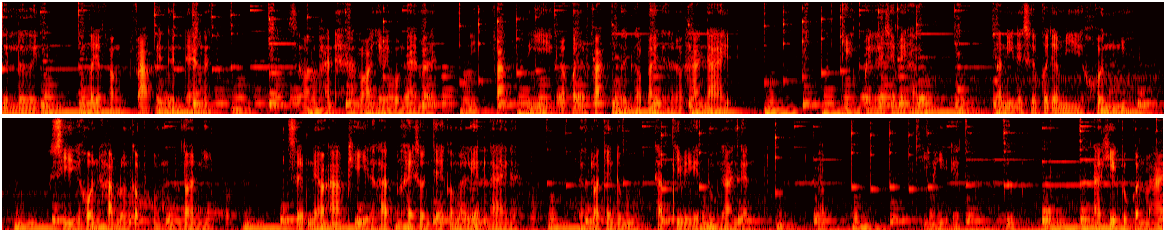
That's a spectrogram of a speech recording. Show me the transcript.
ขึ้นเลย ผมก็จะฟังฝากเป็นเงินแดงนะ 2,500ใช่ไหมผมได้มา นี่ฝากนี่เราก็จะฝากเงินเข้าไปในธนาคารได้ เก่งไปเลยใช่ไหมครับ ตอนนี้ในเซิร์ฟก็จะมีคนอยู่ 4 คนครับรวมกับผมตอนนี้เซิร์ฟแนว RP นะครับ ใครสนใจก็มาเล่นได้นะเราจะดูทับ GPS ดูงานกันครับ GPS อาชีพถูกกฎหมาย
